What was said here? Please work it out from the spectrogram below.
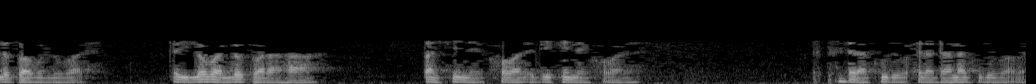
လွတ်သွားဖို့လိုပါတယ်အဲဒီလောဘလွတ်သွားတာဟာတန်ရှင်းတယ်ခေါ်ပါတယ်အပြည့်ကင်းတယ်ခေါ်ပါတယ်အဲဒါကုသိုလ်အဲဒါဒါနကုသိုလ်ပါပဲ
